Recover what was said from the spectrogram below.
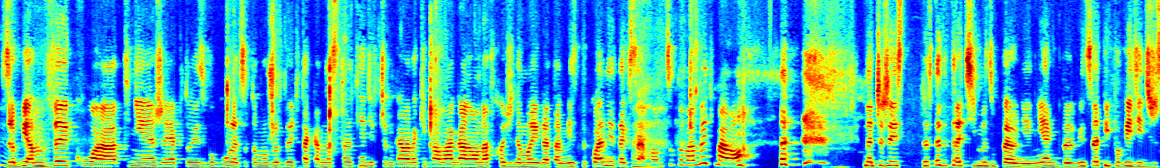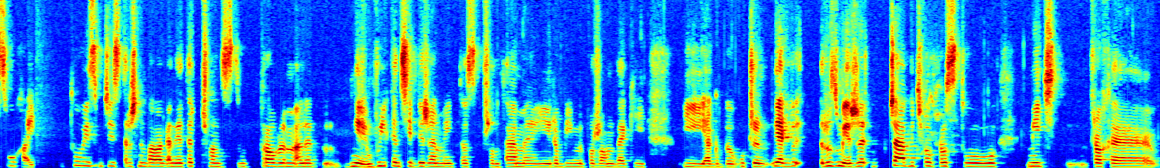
zrobiłam wykład, nie, że jak to jest w ogóle, co to może być, taka nastoletnia dziewczynka ma taki bałagan, ona wchodzi do mojego, tam jest dokładnie tak samo. Co to ma być, mamo? znaczy, że, jest, że wtedy tracimy zupełnie, nie? Jakby, więc lepiej powiedzieć, że słuchaj, tu jest Ciebie straszny bałagan, ja też mam z tym problem, ale nie wiem, w weekend się bierzemy i to sprzątamy i robimy porządek i, i jakby uczymy, jakby rozumiem, że trzeba być po prostu, mieć trochę mm,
